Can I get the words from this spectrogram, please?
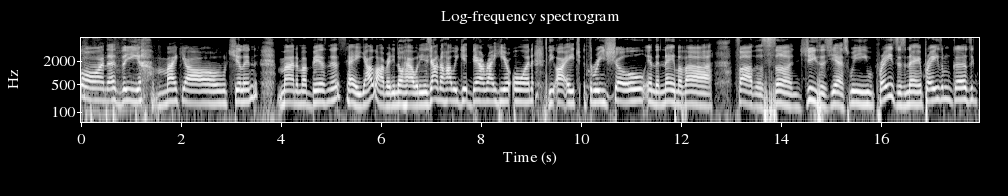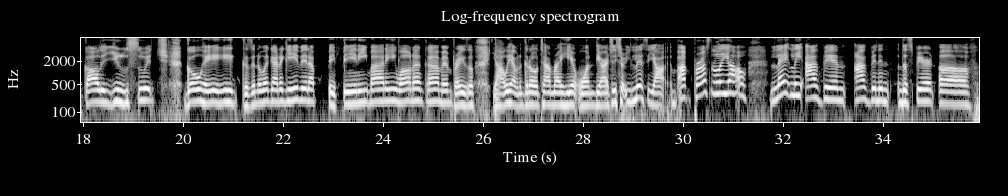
on the mic, y'all chilling, minding my business. Hey, y'all already know how it is. Y'all know how we get down right here on the RH3 show in the name of our Father, Son, Jesus. Yes, we praise his name. Praise him because he called you switch. Go ahead, because I know I gotta give it up. If anybody wanna come and praise him, y'all, we having a good old time right here on the RT show. Listen, y'all, I, personally, y'all, lately I've been, I've been in the spirit of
